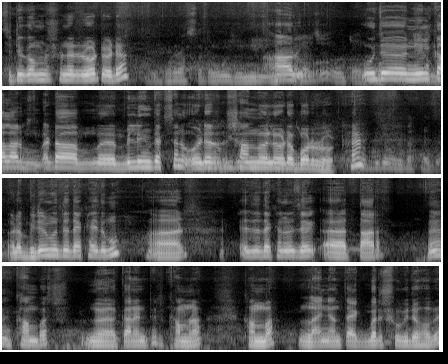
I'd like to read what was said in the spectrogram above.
সিটি কর্পোরেশনের রোড ওইটা। আর ওই যে নীল কালার একটা বিল্ডিং দেখছেন ওইটার সামনে হলো ওটা বড় রোড হ্যাঁ? ওটা ভিডিওর মধ্যে দেখাই দেবো। আর এই যে দেখেন ওই যে তার হ্যাঁ খাম্বা কারেন্টের খামরা খাম্বা লাইন আনতে একবারে সুবিধা হবে।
